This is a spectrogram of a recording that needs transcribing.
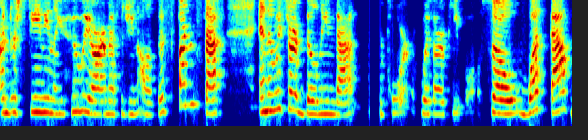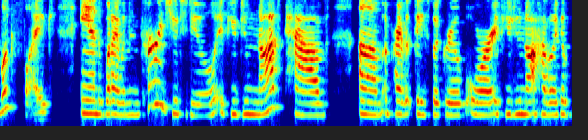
understanding like who we are, messaging all of this fun stuff, and then we start building that rapport with our people. So, what that looks like, and what I would encourage you to do if you do not have um, a private Facebook group or if you do not have like a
